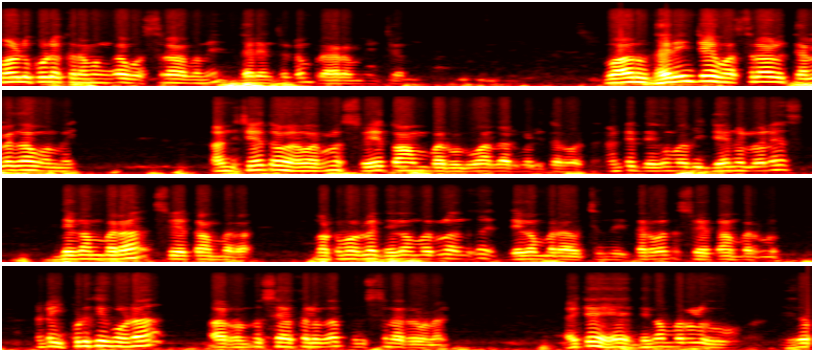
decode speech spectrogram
వాళ్ళు కూడా క్రమంగా వస్త్రాలని ధరించడం ప్రారంభించారు. వారు ధరించే వస్త్రాలు తెల్లగా ఉన్నాయి. అందుచేత వారిని శ్వేతాంబరులు అన్నారు మళ్ళీ తర్వాత. అంటే దిగంబరి జైనుల్లోనే దిగంబర శ్వేతాంబర. మొట్టమొదటిలో దిగంబరులు అందుకని దిగంబర వచ్చింది. తర్వాత శ్వేతాంబరులు. అంటే ఇప్పటికీ కూడా ఆ రెండు శాఖలుగా పిలుస్తున్నారు వాళ్ళని. అయితే దిగంబరులు ఏదో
